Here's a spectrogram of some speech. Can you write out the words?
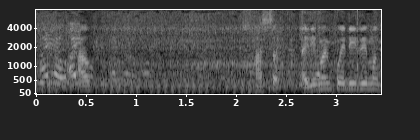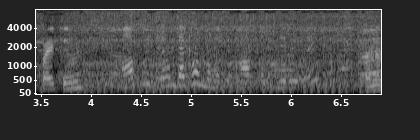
Ayaw, ayaw. Aw. Asa, ay di man pwede din mag-parking? Ah, pwede lang daghan man naghatag diri eh. Ba no?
